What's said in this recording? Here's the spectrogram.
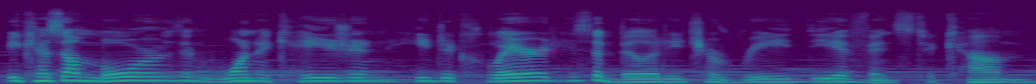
Because on more than one occasion, he declared his ability to read the events to come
